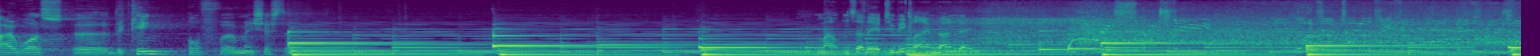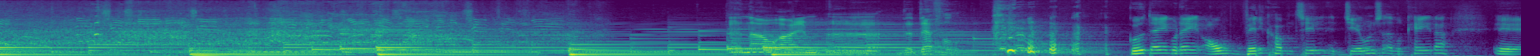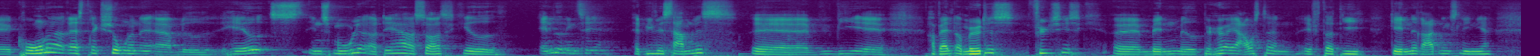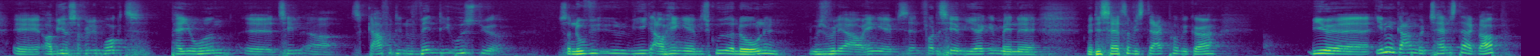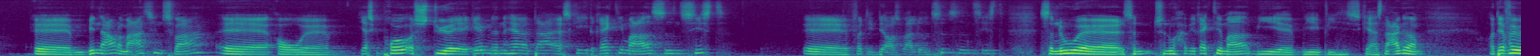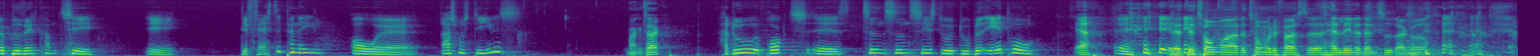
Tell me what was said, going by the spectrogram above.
I was uh, the king of uh, Manchester. Mountains are there to be climbed, aren't they? And now I'm uh, the devil. God dag, god dag, og velkommen til Djævens Advokater. Øh, Corona-restriktionerne er blevet hævet en smule, og det har så også givet anledning til, at vi vil samles. Øh, vi øh, har valgt at mødes fysisk, øh, men med behørig afstand efter de gældende retningslinjer. Øh, og vi har selvfølgelig brugt perioden øh, til at skaffe det nødvendige udstyr, så nu er vi, vi er ikke afhængige af, at vi skal ud og låne. Nu er vi selvfølgelig afhængige af, at vi selv får det til at virke, men, øh, men det satser vi stærkt på, at vi gør. Vi er endnu en gang mødt talstærkt op. Øh, mit navn er Martin Svare, øh, og øh, jeg skal prøve at styre jer igennem den her. Der er sket rigtig meget siden sidst, øh, fordi det også var lidt tid siden sidst. Så nu, øh, så, så nu har vi rigtig meget, vi, øh, vi, vi skal have snakket om. Og derfor er jeg byde velkommen til øh, det faste panel, og øh, Rasmus Dines, Mange tak har du brugt øh, tiden siden sidst? Du, du er blevet ædru. Ja, det, det, tog mig, det tog mig det første halvdel af den tid, der er gået.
